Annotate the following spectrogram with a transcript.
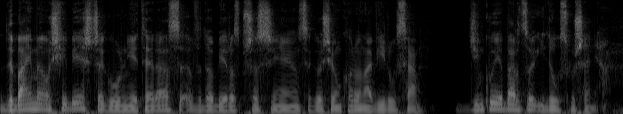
Dbajmy o siebie, szczególnie teraz w dobie rozprzestrzeniającego się koronawirusa. Dziękuję bardzo i do usłyszenia.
